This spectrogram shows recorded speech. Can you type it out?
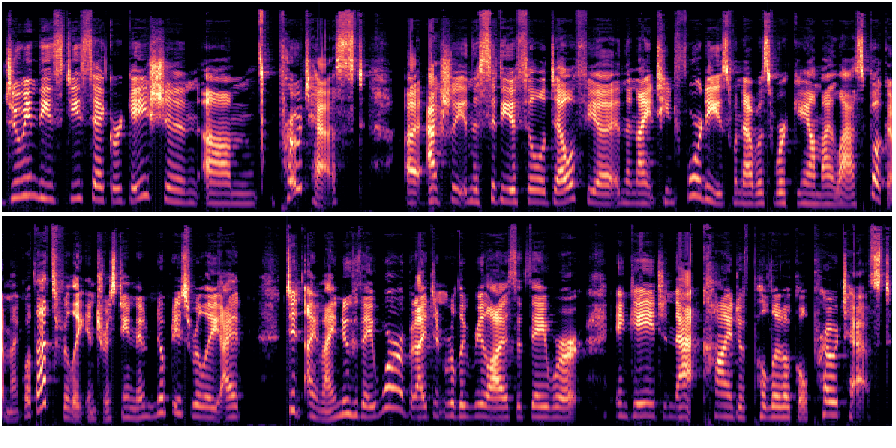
doing these desegregation um, protests, uh, actually in the city of Philadelphia in the 1940s when I was working on my last book. I'm like, well, that's really interesting. And nobody's really, I didn't, I, mean, I knew who they were, but I didn't really realize that they were engaged in that kind of political protest.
